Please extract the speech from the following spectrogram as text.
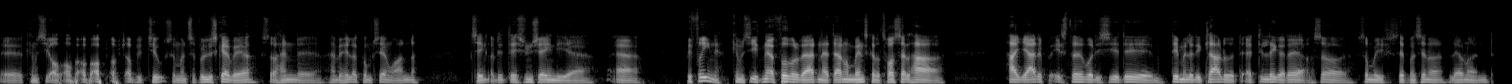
øh, kan man sige, op, op, op, op, objektiv, som man selvfølgelig skal være, så han, øh, han vil hellere kommentere nogle andre ting, og det, det synes jeg egentlig er, er befriende, kan man sige, i den her fodboldverden, at der er nogle mennesker, der trods alt har, har hjertet et sted, hvor de siger, det, det melder de klart ud, at det ligger der, og så, så må I sætte mig til at lave noget andet.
